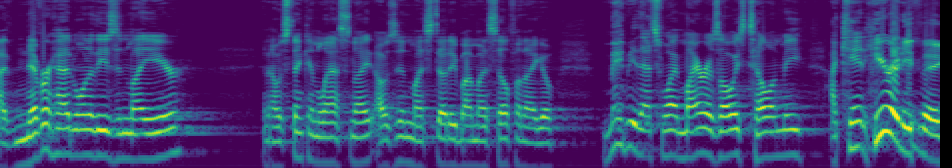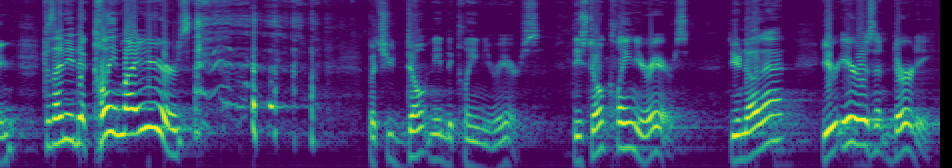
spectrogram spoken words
I've never had one of these in my ear. And I was thinking last night, I was in my study by myself, and I go, maybe that's why Myra's always telling me I can't hear anything because I need to clean my ears. but you don't need to clean your ears. These don't clean your ears. Do you know that? Your ear isn't dirty.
